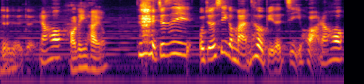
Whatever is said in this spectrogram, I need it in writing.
对对对。然后好厉害哦。对，就是我觉得是一个蛮特别的计划。然后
